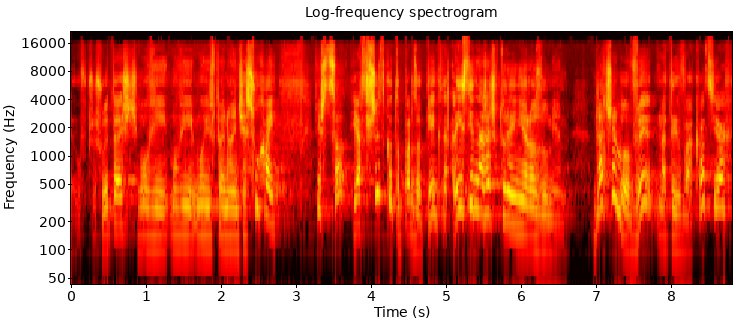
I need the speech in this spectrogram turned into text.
e, ów przyszły teść mówi, mówi, mówi w pewnym momencie, słuchaj, wiesz co, ja wszystko to bardzo piękne, ale jest jedna rzecz, której nie rozumiem. Dlaczego wy na tych wakacjach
